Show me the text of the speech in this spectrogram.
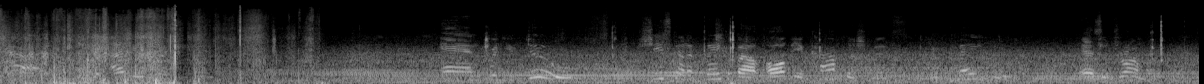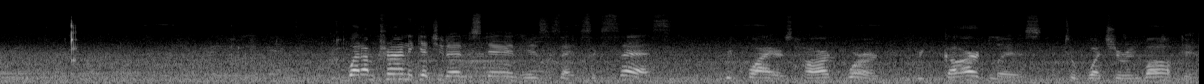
the eye. and say, I need. And when you do, she's going to think about all the accomplishments you've made here as a drummer. What I'm trying to get you to understand is, is that success requires hard work regardless to what you're involved in.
